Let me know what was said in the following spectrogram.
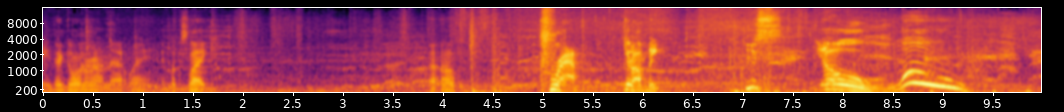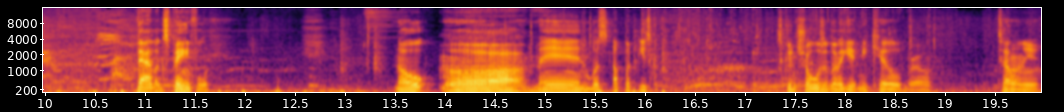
Okay, they're going around that way. It looks like. Uh-oh. Crap! Get off me! He's... Yo! Whoa! That looks painful. No. Oh, man. What's up with these... These controls are gonna get me killed, bro. I'm telling you.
